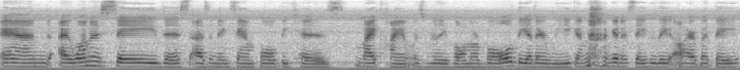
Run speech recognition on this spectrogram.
And I want to say this as an example because my client was really vulnerable the other week. I'm not going to say who they are, but they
